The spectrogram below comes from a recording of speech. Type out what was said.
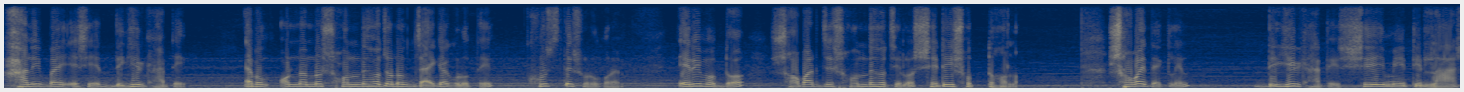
হানিফ ভাই এসে দিঘির ঘাটে এবং অন্যান্য সন্দেহজনক জায়গাগুলোতে খুঁজতে শুরু করেন। এরই মধ্যে সবার যে সন্দেহ ছিল সেটাই সত্য হলো। সবাই দেখলেন, দিঘির ঘাটে সেই মেয়েটির লাশ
